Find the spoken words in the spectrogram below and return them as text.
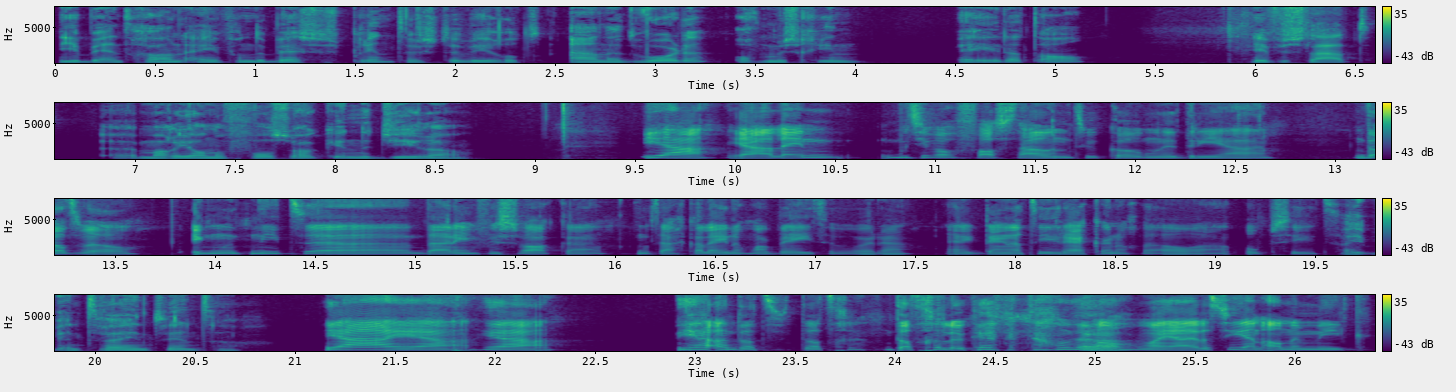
je bent gewoon een van de beste sprinters ter wereld aan het worden. Of misschien ben je dat al. Je verslaat eh, Marianne Vos ook in de Giro. Ja, ja, alleen moet je wel vasthouden natuurlijk komende drie jaar. Dat wel. Ik moet niet eh, daarin verzwakken. Ik moet eigenlijk alleen nog maar beter worden. En ik denk dat die rekker nog wel eh, op zit. Je bent 22. Ja, ja, ja. Ja, dat, dat, dat geluk heb ik dan wel. Ja. Maar ja, dat zie je aan Annemiek.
